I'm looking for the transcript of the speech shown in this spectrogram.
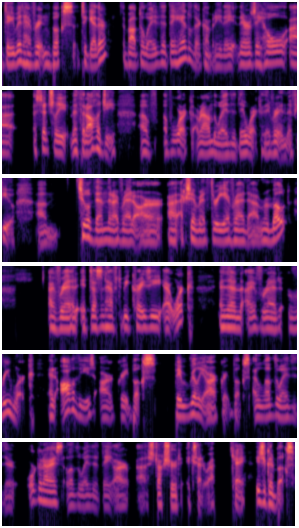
David have written books together about the way that they handle their company. They there's a whole uh, essentially methodology of of work around the way that they work. They've written a few. Um, two of them that I've read are uh, actually I've read three. I've read uh, Remote. I've read It Doesn't Have to Be Crazy at Work, and then I've read Rework. And all of these are great books. They really are great books. I love the way that they're organized. I love the way that they are uh, structured, etc. Okay, these are good books.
